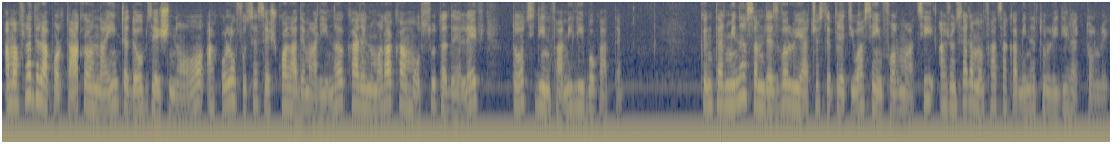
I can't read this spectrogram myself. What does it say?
Am aflat de la portar că înainte de 89, acolo fusese școala de marină, care număra cam 100 de elevi, toți din familii bogate. Când termină să-mi dezvălui aceste prețioase informații, ajunserăm în fața cabinetului directorului.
